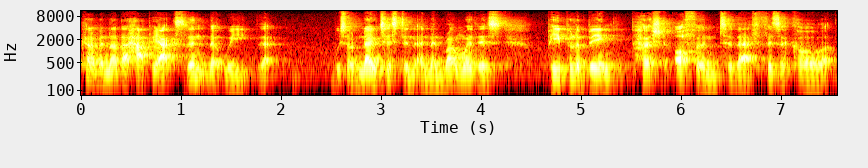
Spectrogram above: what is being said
kind of another happy accident that we, that we sort of noticed and, and then run with is people are being pushed often to their physical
